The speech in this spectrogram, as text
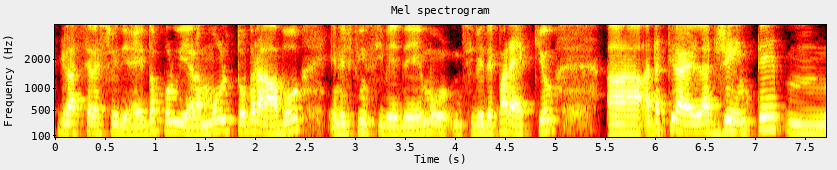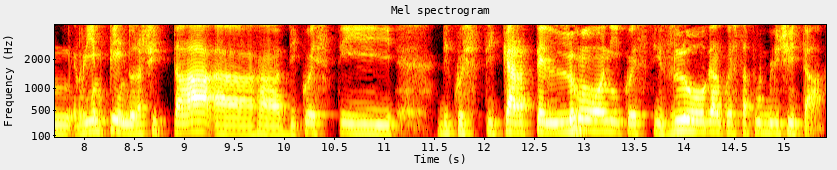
grazie alle sue idee. Dopo lui era molto bravo e nel film si vede, mo- si vede parecchio ad attirare la gente mh, riempiendo la città uh, di, questi, di questi cartelloni, questi slogan, questa pubblicità.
